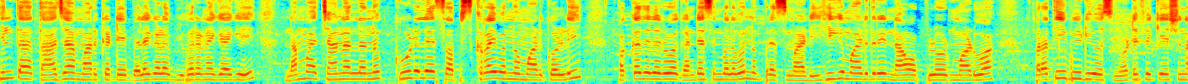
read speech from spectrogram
ಇಂಥ ತಾಜಾ ಮಾರುಕಟ್ಟೆ ಬೆಲೆಗಳ ವಿವರಣೆಗಾಗಿ ನಮ್ಮ ಚಾನಲನ್ನು ಕೂಡಲೇ ಸಬ್ಸ್ಕ್ರೈಬನ್ನು ಮಾಡಿಕೊಳ್ಳಿ. ಪಕ್ಕದಲ್ಲಿರುವ ಗಂಟೆ ಸಿಂಬಲವನ್ನು ಪ್ರೆಸ್ ಮಾಡಿ. ಹೀಗೆ ಮಾಡಿದರೆ ನಾವು ಅಪ್ಲೋಡ್ ಮಾಡುವ ಪ್ರತಿ ವಿಡಿಯೋಸ್ ನೋಟಿಫಿಕೇಷನ್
